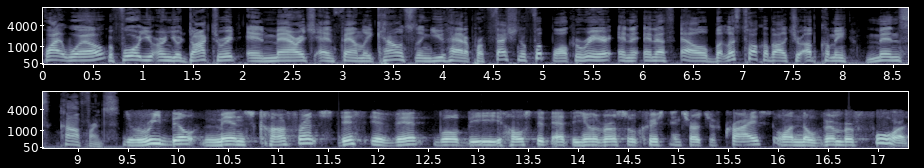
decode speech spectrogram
Quite well. Before you earned your doctorate in marriage and family counseling, you had a professional football career in the NFL. But let's talk about your upcoming men's conference. The Rebuilt Men's Conference. This event will be hosted at the Universal Christian Church of Christ on November 4th,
